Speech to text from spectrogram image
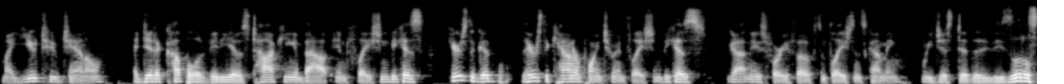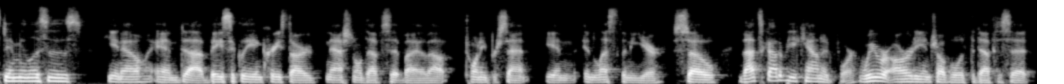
my youtube channel i did a couple of videos talking about inflation because here's the good here's the counterpoint to inflation because got news for you folks inflation's coming. We just did the, these little stimuluses you know, and uh, basically increased our national deficit by about 20% in, in less than a year. So that's got to be accounted for. We were already in trouble with the deficit.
